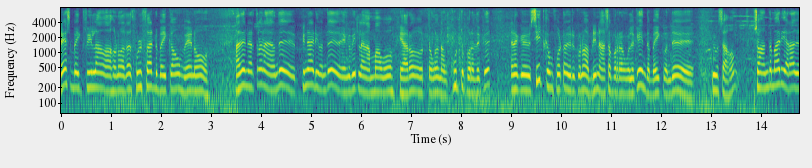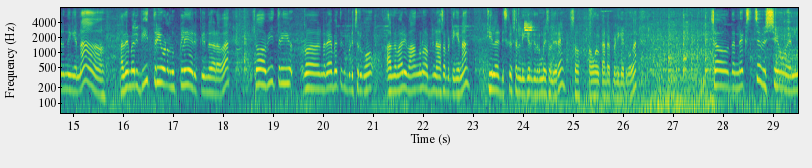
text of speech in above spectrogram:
ரேஸ் பைக் ஃபீலாக ஆகணும். அதாவது ஃபுல் ஃபேட் பைக்காகவும் வேணும். அதே நேரத்தில் நான் வந்து பின்னாடி வந்து எங்கள் வீட்டில் எங்கள் அம்மாவோ யாரோ ஒருத்தவங்களோ நான் கூப்பிட்டு போகிறதுக்கு எனக்கு சீட் கம்ஃபர்ட்டும் இருக்கணும் அப்படின்னு ஆசைப்பட்றவங்களுக்கு இந்த பைக் வந்து யூஸ் ஆகும். ஸோ அந்த மாதிரி யாராவது இருந்தீங்கன்னா அதே மாதிரி வி த்ரீயோட லுக்லேயே இருக்குது இந்த தடவை. ஸோ வி த்ரீ நிறைய பேத்துக்கு பிடிச்சிருக்கும். அந்த மாதிரி வாங்கணும் அப்படின்னு ஆசைப்பட்டீங்கன்னா கீழே டிஸ்கிரிப்ஷன் லிங்க் இருக்குது மாதிரி சொல்லிடுறேன். ஸோ அவங்களுக்கு கான்டாக்ட் பண்ணி கேட்டுக்கோங்க ஸோ த நெக்ஸ்ட் விஷயம் என்ன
